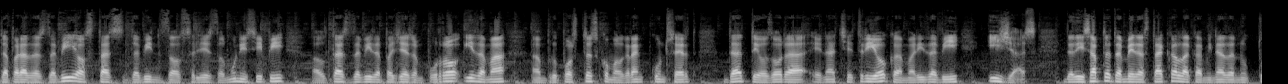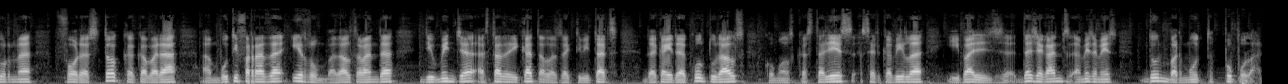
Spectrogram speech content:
de parades de vi, els tas de vins dels cellers des del municipi, el tas de vida pagès en porró i demà amb propostes com el gran concert de Teodora NH Trio, que marida vi i jazz. De dissabte també destaca la caminada nocturna Forestock, que acabarà amb botifarrada i rumba. D'altra banda, diumenge està dedicat a les activitats de caire culturals com els castellers, cercavila i balls de gegants, a més a més d'un vermut popular.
